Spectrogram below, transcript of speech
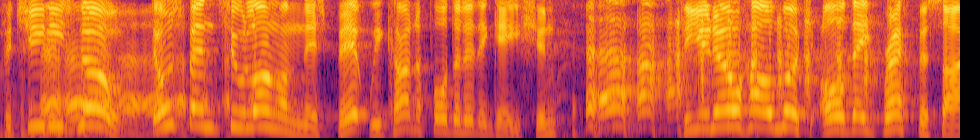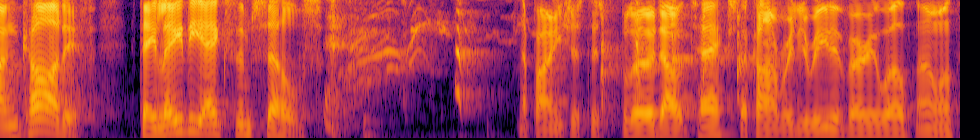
Cheaties, no. Don't spend too long on this bit. We can't afford the litigation. Do you know how much all day breakfasts are in Cardiff? They lay the eggs themselves. Apparently, it's just this blurred out text. I can't really read it very well. Oh well.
